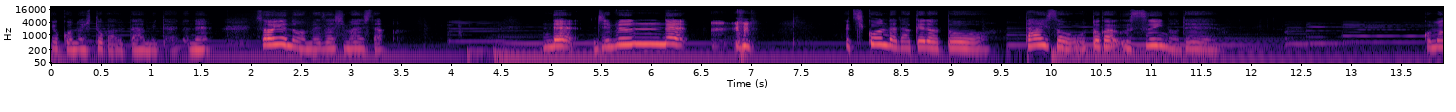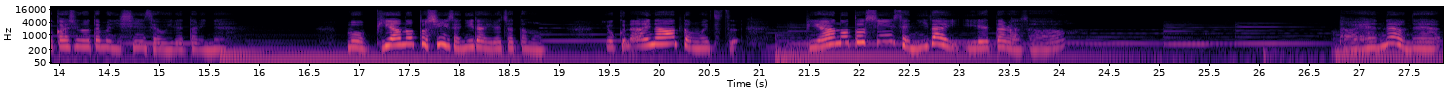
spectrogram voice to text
横の人が歌うみたいなね。そういうのを目指しました。で、自分で打ち込んだだけだと大層音が薄いのでごまかしのためにシンセを入れたりねもうピアノとシンセ2台入れちゃったもん。よくないなと思いつつ。ピアノとシンセ2台入れたらさ、大変だよね。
